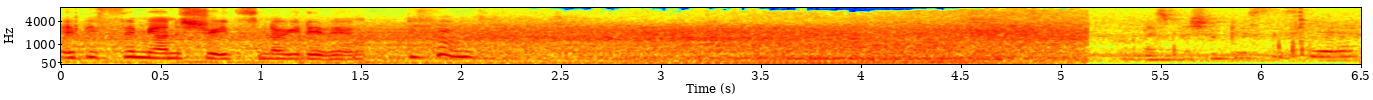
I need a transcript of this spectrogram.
If you see me on the streets, no, you didn't. My special guest is here.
